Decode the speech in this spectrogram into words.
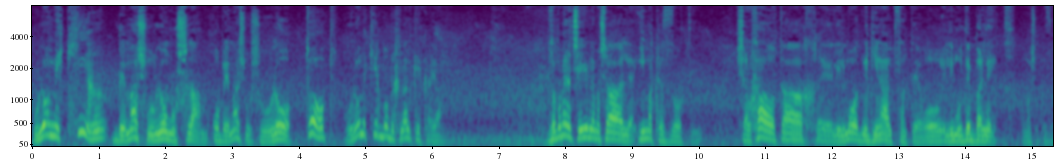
הוא לא מכיר במשהו לא מושלם, או במשהו שהוא לא טופ, הוא לא מכיר בו בכלל כקיים. זאת אומרת שאם למשל אימא כזאת שלחה אותך אה, ללמוד נגינה על פסנתר, או לימודי בלט, או משהו כזה,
